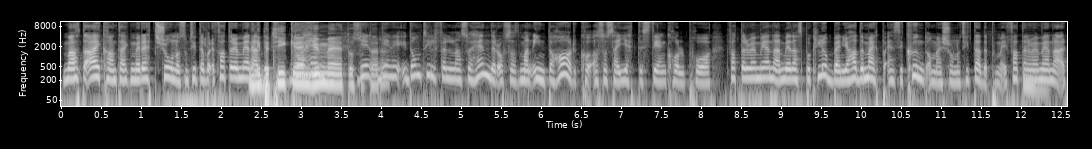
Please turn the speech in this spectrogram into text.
möta eye contact med rätt shuno som tittar på det, fattar du vad jag menar? Men i butiken, det, gymmet och sånt där I de tillfällena så händer det ofta att man inte har alltså, så här, jättestenkoll på, fattar du vad jag menar? Medan på klubben, jag hade märkt på en sekund om en shuno tittade på mig, fattar du mm. vad jag mm. menar?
